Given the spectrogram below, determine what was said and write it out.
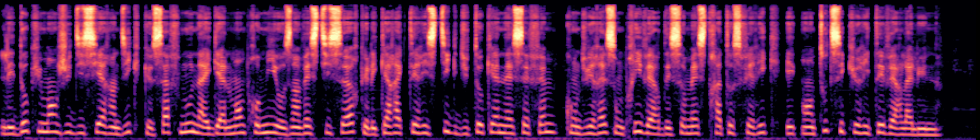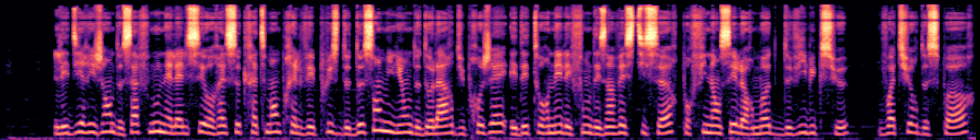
Les documents judiciaires indiquent que Safmoon a également promis aux investisseurs que les caractéristiques du token SFM conduiraient son prix vers des sommets stratosphériques et en toute sécurité vers la Lune. Les dirigeants de Safmoon LLC auraient secrètement prélevé plus de 200 millions de dollars du projet et détourné les fonds des investisseurs pour financer leur mode de vie luxueux, voitures de sport,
